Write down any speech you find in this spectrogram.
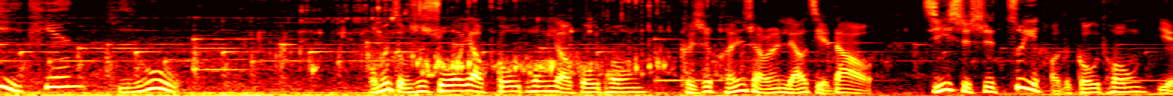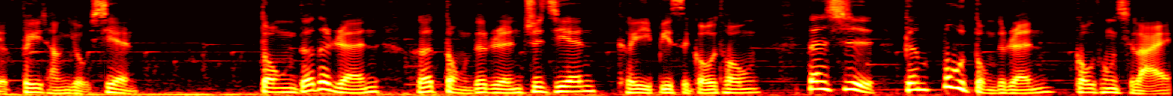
一天一物，我们总是说要沟通，要沟通，可是很少人了解到，即使是最好的沟通也非常有限。懂得的人和懂得的人之间可以彼此沟通，但是跟不懂的人沟通起来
